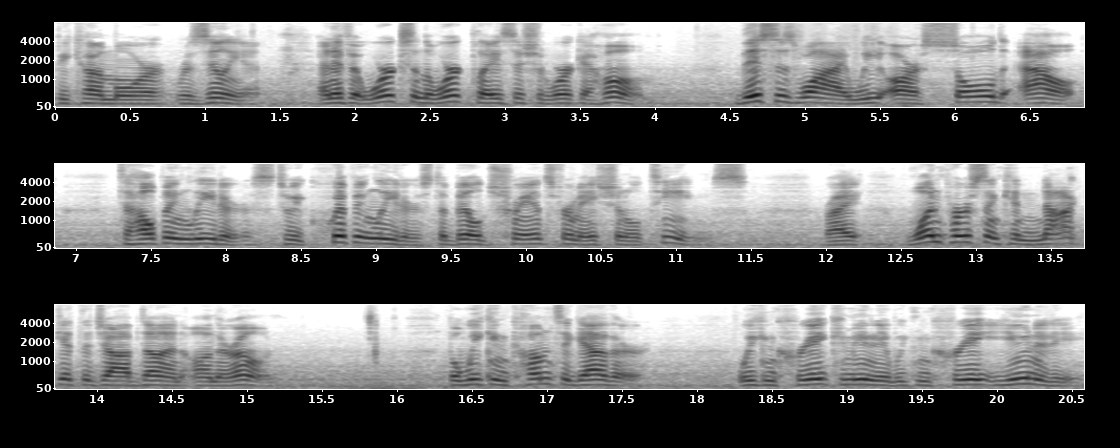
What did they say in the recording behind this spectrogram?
become more resilient. And if it works in the workplace, it should work at home. This is why we are sold out to helping leaders, to equipping leaders to build transformational teams, right? One person cannot get the job done on their own, but we can come together. We can create community. We can create unity.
